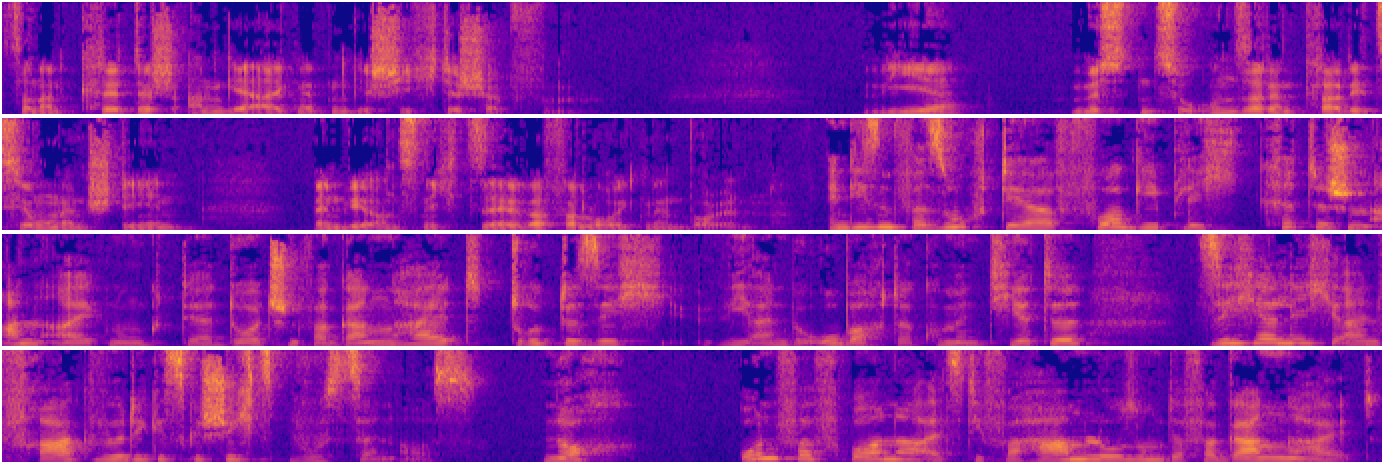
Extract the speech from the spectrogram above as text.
sondern kritisch angeeigneten Geschichte schöpfen. Wir müssten zu unseren Traditionen stehen, wenn wir uns nicht selber verleugnen wollen. In diesem Versuch der vorgeblich kritischen Aneignung der deutschen Vergangenheit drückte sich, wie ein Beobachter kommentierte, sicherlich ein fragwürdiges Geschichtsbewusstsein aus. Noch unverfrorener als die Verharmlosung der Vergangenheit,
